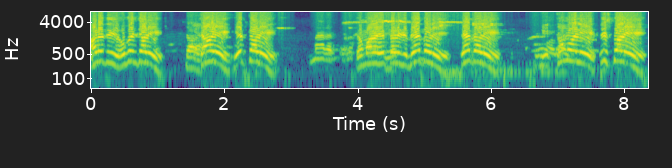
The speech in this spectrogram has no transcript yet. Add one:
સાડત્રીસ ઓગણચાલીસ ચાલીસ એકતાલીસ મારા તમારે એકતાલીસ બેતાલીસ તેતાલીસ ચુમ્માલીસ પિસ્તાલીસ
